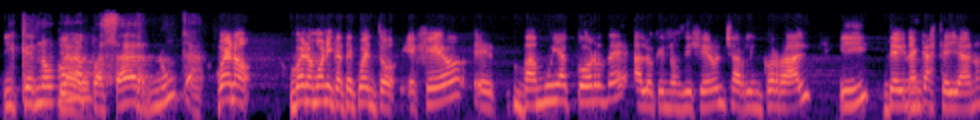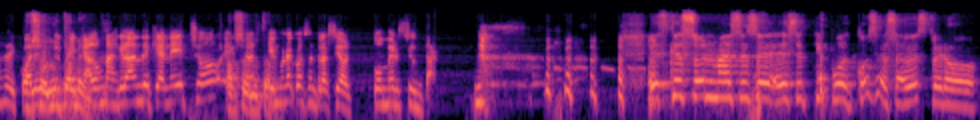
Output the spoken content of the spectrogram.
y que no van a pasar nunca. Bueno, bueno, Mónica, te cuento, Egeo eh, va muy acorde a lo que nos dijeron Charlyn Corral y Deina mm. Castellanos de cuál es el pecado más grande que han hecho en una concentración, comerse un taco. Es que son más ese, ese tipo de cosas, ¿sabes? Pero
